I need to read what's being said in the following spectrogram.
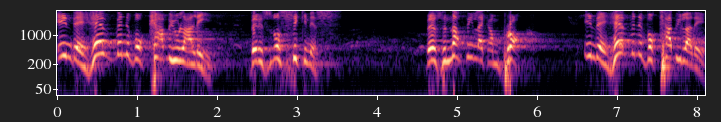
In the heaven vocabulary, there is no sickness. There's nothing like I'm broke. In the heavenly vocabulary,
